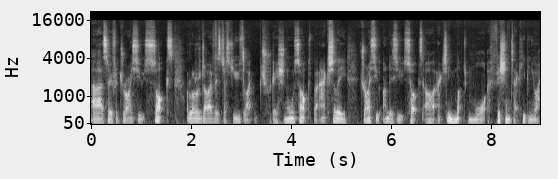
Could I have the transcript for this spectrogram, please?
Uh, so for dry suit socks, a lot of divers just use like traditional socks, but actually dry suit undersuit socks are actually much more efficient at keeping your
